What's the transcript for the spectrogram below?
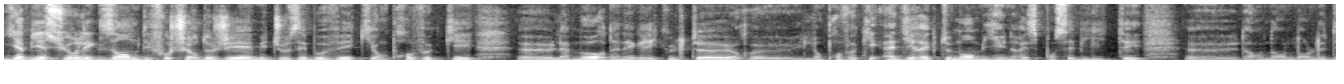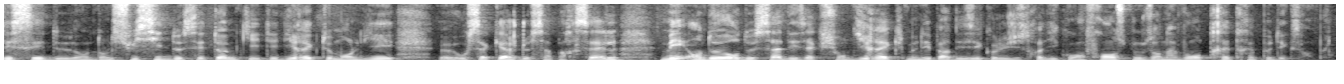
Il y a bien sûr l'exemple des faucheurs d'OGM et de José Bové qui ont provoqué euh, la mort d'un agriculteur. Euh, ils l'ont provoqué indirectement, mais il y a une responsabilité euh, dans, le décès, dans, le suicide de cet homme qui était directement lié au saccage de sa parcelle. Mais en dehors de ça, des actions directes menées par des écologistes radicaux en France, nous en avons très très peu d'exemples.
